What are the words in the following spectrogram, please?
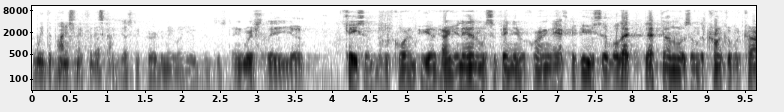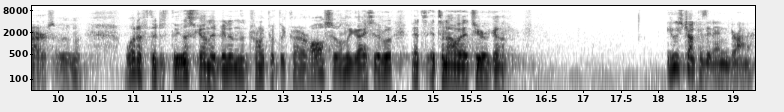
with the punishment for this crime. It just occurred to me when you distinguished the uh, case in our unanimous opinion requiring active use, you said, well, that, that gun was in the trunk of a car, so there was no, what if the, this gun had been in the trunk of the car also, and the guy said, "Well, that's it's now that's your gun." Whose trunk is it in, Your Honor?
